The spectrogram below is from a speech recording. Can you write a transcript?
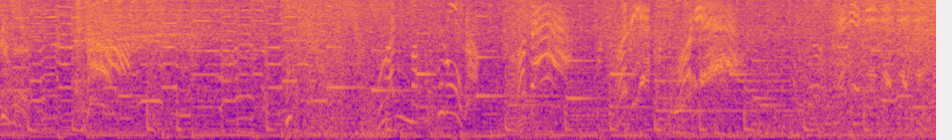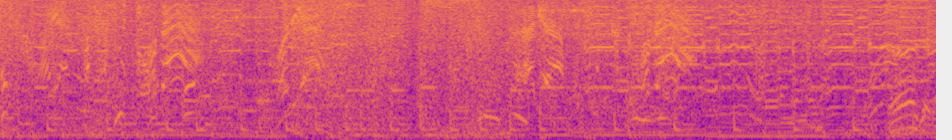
覚悟空に任せろまたおりゃおりゃ上がる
